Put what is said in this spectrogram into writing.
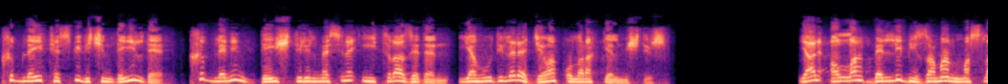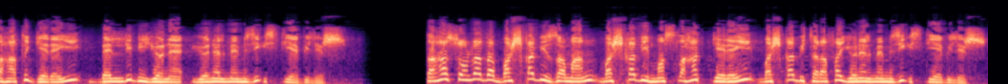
kıbleyi tespit için değil de kıblenin değiştirilmesine itiraz eden Yahudilere cevap olarak gelmiştir. Yani Allah belli bir zaman maslahatı gereği belli bir yöne yönelmemizi isteyebilir. Daha sonra da başka bir zaman, başka bir maslahat gereği başka bir tarafa yönelmemizi isteyebilir.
